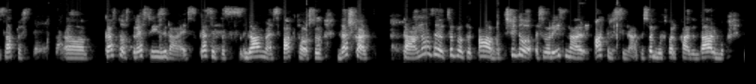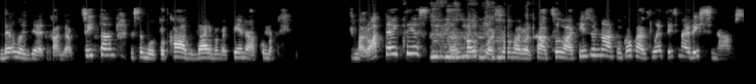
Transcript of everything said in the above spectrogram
saprast, uh, kas to stresu izraisa, kas ir tas galvenais faktors. Un dažkārt tā analizējot, saprotu, ka, ah, bet šito es varu īstenībā atrisināt. Es varbūt varu kādu darbu deleģēt kādam citam, es varbūt to kādu darba vai pienākumu varu atteikties, -hmm. kaut ko es vēl varu ar kādu cilvēku izrunāt, un kaut kādas lietas īstenībā ir izcināmas.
